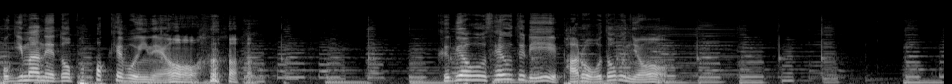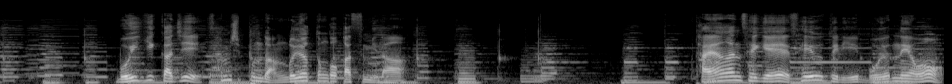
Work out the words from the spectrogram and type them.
보기만 해도 퍽퍽해 보이네요. 급여 후 새우들이 바로 오더군요. 모이기까지 30분도 안 걸렸던 것 같습니다. 다양한 색의 새우들이 모였네요.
